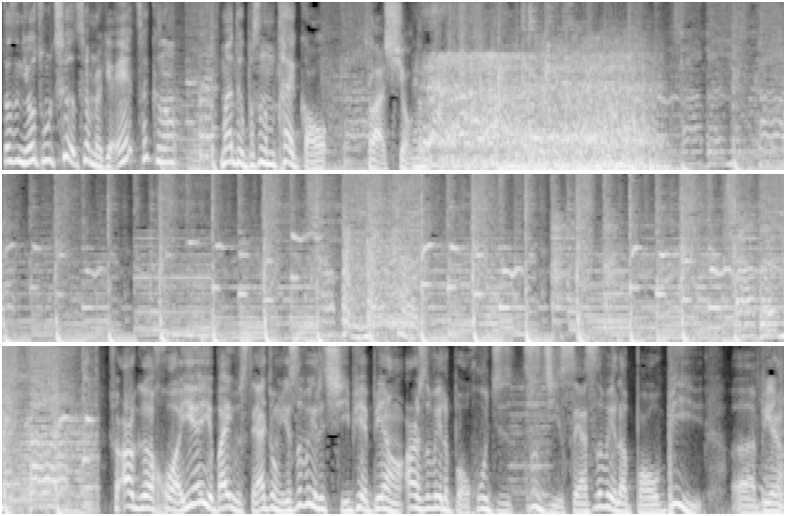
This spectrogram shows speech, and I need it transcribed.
但是你要从侧侧面看，哎，它可能馒头不是那么太高，是吧？小的。说二哥，谎言一般有三种：一是为了欺骗别人，二是为了保护自自己，三是为了包庇呃别人。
